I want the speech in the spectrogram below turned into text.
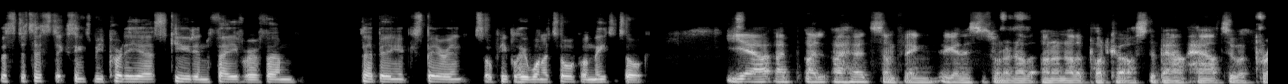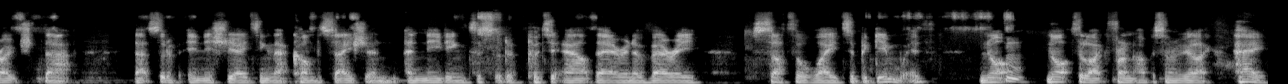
the statistics seem to be pretty uh, skewed in favour of um, there being experience or people who want to talk or need to talk. Yeah, I, I, I heard something again. This is on another on another podcast about how to approach that that sort of initiating that conversation and needing to sort of put it out there in a very subtle way to begin with, not mm. not to like front up with someone and be like, "Hey,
